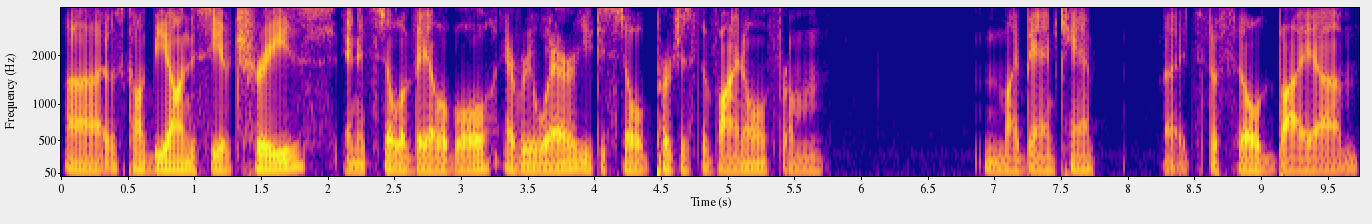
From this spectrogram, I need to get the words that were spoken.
Uh, it was called Beyond the Sea of Trees, and it's still available everywhere. You can still purchase the vinyl from my Bandcamp. Uh, it's fulfilled by um,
